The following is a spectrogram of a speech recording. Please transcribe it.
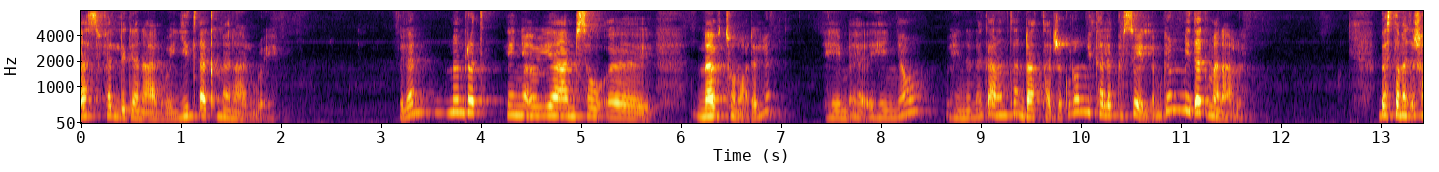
ያስፈልገናል ወይ? ይጠቅመናል ወይ ብለን መምረጥ የአንድ ሰው መብቱ ነው አይደለም። ይሄኛው ይህን ነገር አንተ እንዳታደርግ ብሎ የሚከለክል ሰው የለም። ግን ይጠቅመናል ወይ? በስተመጨረሻ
